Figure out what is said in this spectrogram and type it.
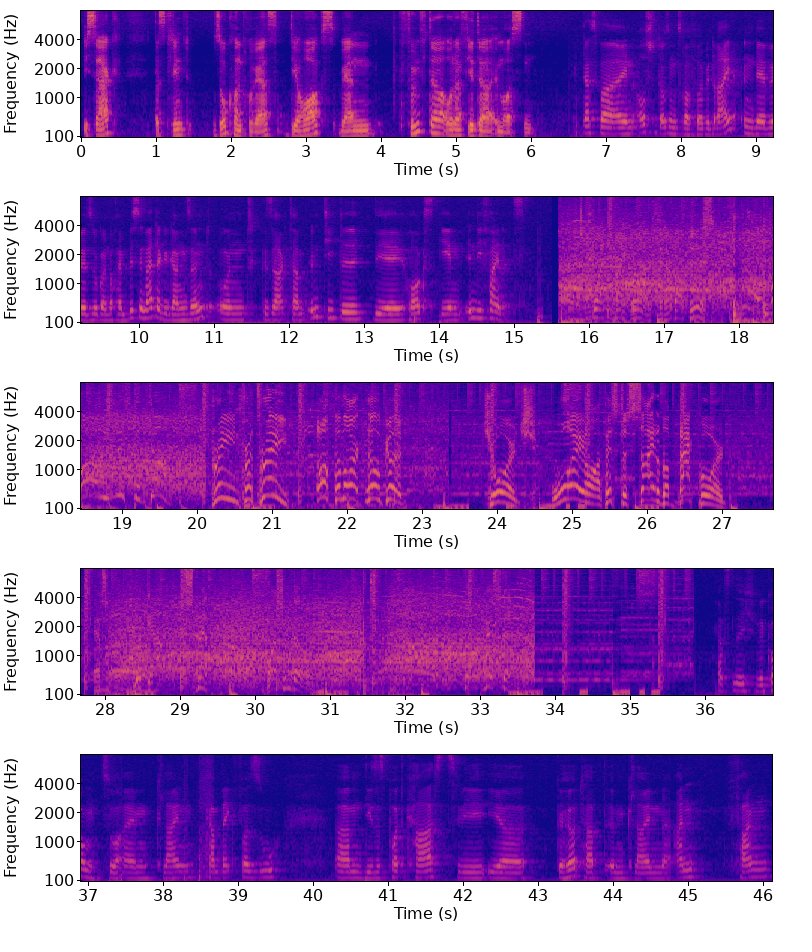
Ich sag, das klingt so kontrovers, die Hawks werden Fünfter oder Vierter im Osten. Das war ein Ausschnitt aus unserer Folge 3, in der wir sogar noch ein bisschen weitergegangen sind und gesagt haben im Titel, die Hawks gehen in die Finals. Green for three. Off the mark, no good. George, way off. It's the side of the backboard. Look out, Smith. Go. Herzlich willkommen zu einem kleinen Comeback-Versuch ähm, dieses Podcasts. Wie ihr gehört habt im kleinen Anfang,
